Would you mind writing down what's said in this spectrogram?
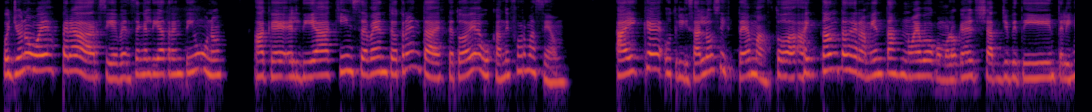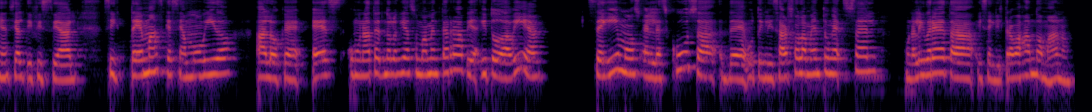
pues yo no voy a esperar si vencen el día 31 a que el día 15, 20 o 30 esté todavía buscando información. Hay que utilizar los sistemas. Todas, hay tantas herramientas nuevas como lo que es el ChatGPT, inteligencia artificial, sistemas que se han movido a lo que es una tecnología sumamente rápida y todavía seguimos en la excusa de utilizar solamente un Excel, una libreta y seguir trabajando a mano.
